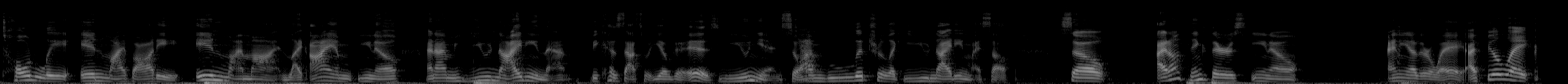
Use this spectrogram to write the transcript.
totally in my body, in my mind. Like I am, you know, and I'm uniting them because that's what yoga is union. So Yeah. I'm literally like uniting myself. So I don't think there's, you know, any other way. I feel like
